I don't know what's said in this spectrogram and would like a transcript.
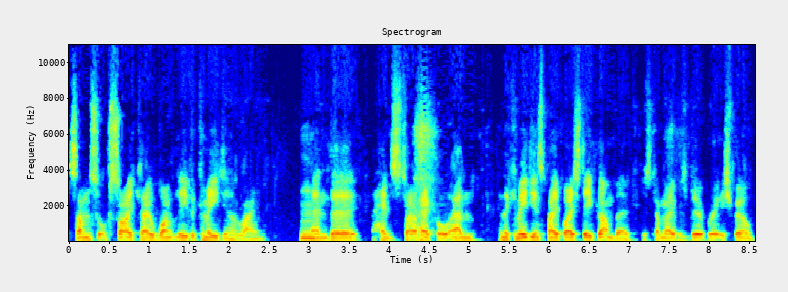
some sort of psycho won't leave a comedian alone, Hmm. and uh, hence to Heckle. Um, and the comedian's played by Steve Guttenberg, who's coming over to do a British film,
